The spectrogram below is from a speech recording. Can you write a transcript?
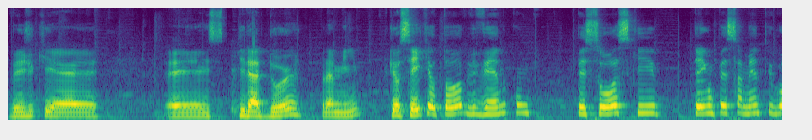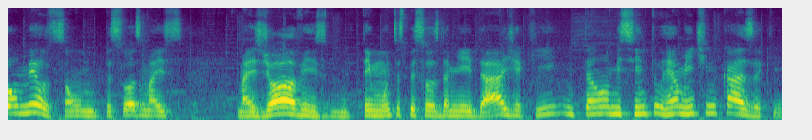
vejo que é, é inspirador para mim, porque eu sei que eu estou vivendo com pessoas que têm um pensamento igual ao meu, são pessoas mais mais jovens, tem muitas pessoas da minha idade aqui, então eu me sinto realmente em casa aqui.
